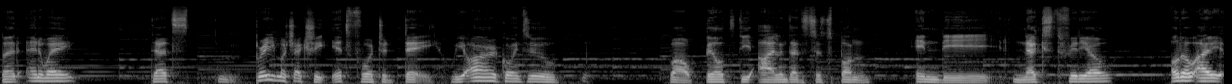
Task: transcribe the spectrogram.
But anyway, that's pretty much actually it for today. We are going to, well, build the island that sits upon in the next video. Although I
